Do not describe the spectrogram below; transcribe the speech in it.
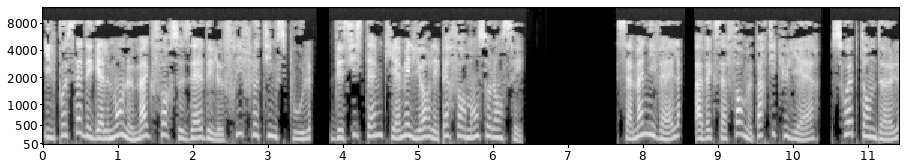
Il possède également le MagForce Z et le Free Floating Spool, des systèmes qui améliorent les performances au lancer. Sa manivelle, avec sa forme particulière, swept handle,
